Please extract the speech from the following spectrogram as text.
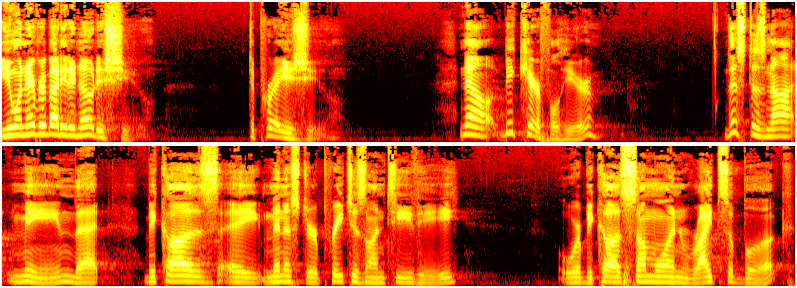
You want everybody to notice you, to praise you. Now, be careful here. This does not mean that because a minister preaches on TV or because someone writes a book,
